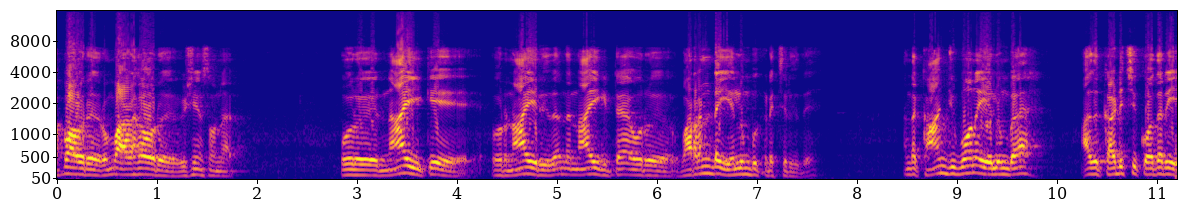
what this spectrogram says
அப்போ அவர் ரொம்ப அழகாக ஒரு விஷயம் சொன்னார். ஒரு நாய்க்கு ஒரு நாய் இருக்குது. அந்த நாய்கிட்ட ஒரு வறண்ட எலும்பு கிடச்சிருக்குது. அந்த காஞ்சி போன எலும்பை அது கடித்து கொதறி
